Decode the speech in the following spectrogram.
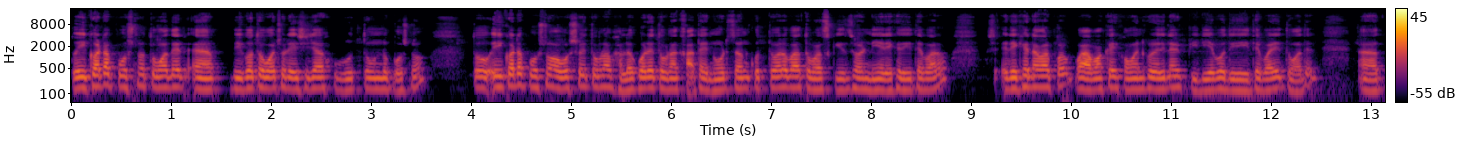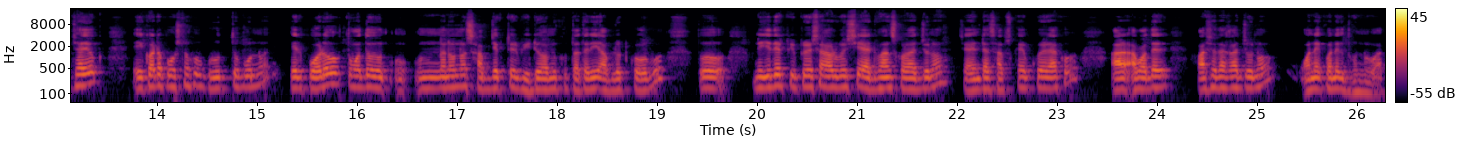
তো এই কটা প্রশ্ন তোমাদের বিগত বছরে এসে যাওয়া খুব গুরুত্বপূর্ণ প্রশ্ন। তো এই কটা প্রশ্ন অবশ্যই তোমরা ভালো করে তোমরা খাতায় নোটস ডাউন করতে পারো বা তোমার স্ক্রিনশট নিয়ে রেখে দিতে পারো। রেখে নেওয়ার পর বা আমাকে কমেন্ট করে দিলে আমি পিডিএফও দিয়ে দিতে পারি তোমাদের। যাই হোক, এই কটা প্রশ্ন খুব গুরুত্বপূর্ণ। এরপরেও তোমাদের অন্য- অন্যান্য সাবজেক্টের ভিডিও আমি খুব তাড়াতাড়ি আপলোড করব। তো নিজেদের প্রিপারেশন আরও বেশি অ্যাডভান্স করার জন্য চ্যানেলটা সাবস্ক্রাইব করে রাখো। আর আমাদের পাশে থাকার জন্য অনেক অনেক ধন্যবাদ।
